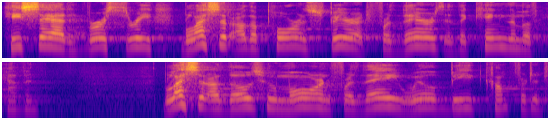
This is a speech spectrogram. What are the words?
He said, verse 3 Blessed are the poor in spirit, for theirs is the kingdom of heaven. Blessed are those who mourn, for they will be comforted.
